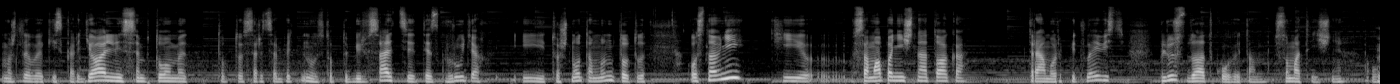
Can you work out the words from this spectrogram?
можливо, якісь кардіальні симптоми, тобто серцебиття, ну, тобто біль в серці, тиск в грудях і тошнота. Ну, тобто основні ті е, сама панічна атака, тремор, пітливість, плюс додаткові там соматичні. От.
